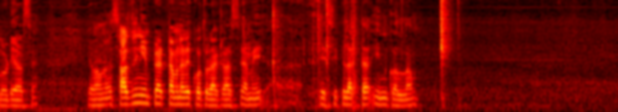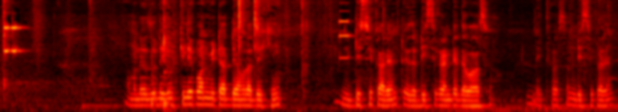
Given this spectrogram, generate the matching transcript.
লোডে আছে। এবং চার্জিং ইম্প্যাক্টটা আপনাদের কত টাকা আছে? আমি এসি প্লাগটা ইন করলাম। আমাদের যদি এখন ক্লিপ অন মিটার দিয়ে আমরা দেখি। ডিসি কারেন্ট এই যে ডিসি কারেন্টে দেওয়া আছে। দেখতে পাচ্ছেন ডিসি কারেন্ট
